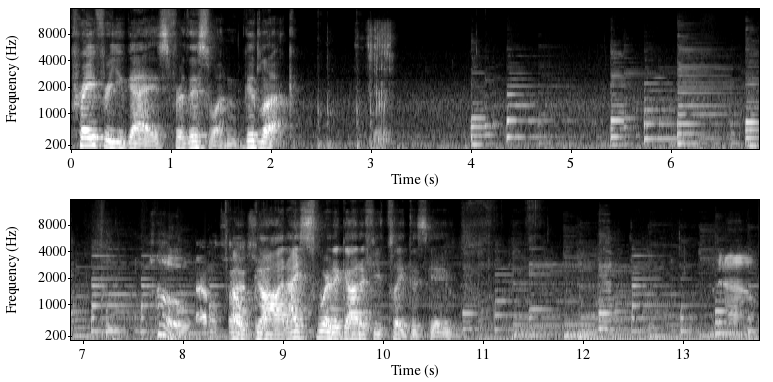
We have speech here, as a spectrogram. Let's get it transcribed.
pray for you guys for this one. Good luck. Oh, Battle Oh God! I swear to God, if you played this game, no.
